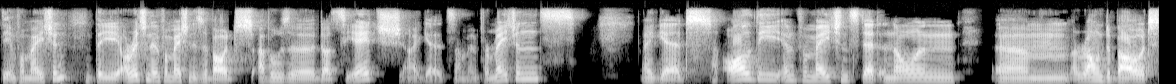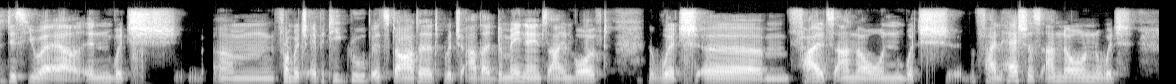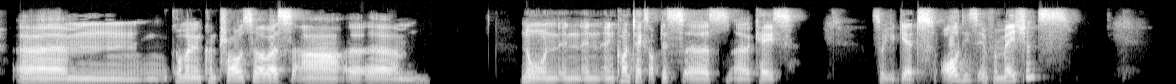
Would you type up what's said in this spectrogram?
the information. The original information is about abuse.ch. I get some informations. I get all the informations that are known um, around about this URL in which um, from which APT group it started, which other domain names are involved, which um, files are known, which file hashes are known, which um, command and control servers are uh, um, known in, in, in context of this uh, uh, case. So you get all these informations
